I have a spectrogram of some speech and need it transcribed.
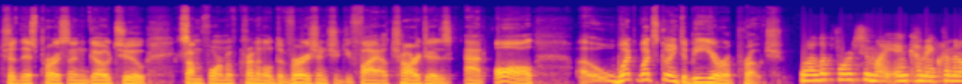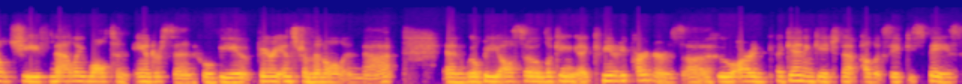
Should this person go to some form of criminal diversion? Should you file charges at all? Uh, what what's going to be your approach? Well, I look forward to my incoming criminal chief, Natalie Walton Anderson, who will be very instrumental in that. And we'll be also looking at community partners uh, who are, again, engaged in that public safety space.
